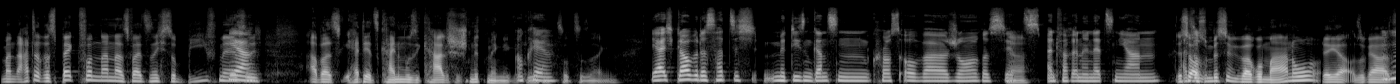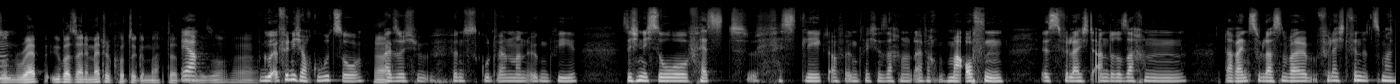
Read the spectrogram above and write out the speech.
Man hatte Respekt voneinander, es war jetzt nicht so beefmäßig, aber es hätte jetzt keine musikalische Schnittmenge gegeben, Okay. sozusagen. Ja, ich glaube, das hat sich mit diesen ganzen Crossover-Genres Ja. jetzt einfach in den letzten Jahren. Ist also, auch so ein bisschen wie bei Romano, der ja sogar so einen Rap über seine Metal-Kutte gemacht hat. Ja. So. Ja. Finde ich auch gut so. Ja. Also ich finde es gut, wenn man irgendwie sich nicht so fest festlegt auf irgendwelche Sachen und einfach mal offen ist, vielleicht andere Sachen da reinzulassen, weil vielleicht findet's man,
